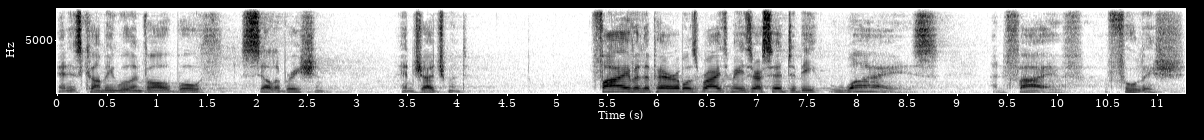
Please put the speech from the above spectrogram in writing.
and his coming will involve both celebration and judgment. Five of the parable's bridesmaids are said to be wise, and five foolish.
